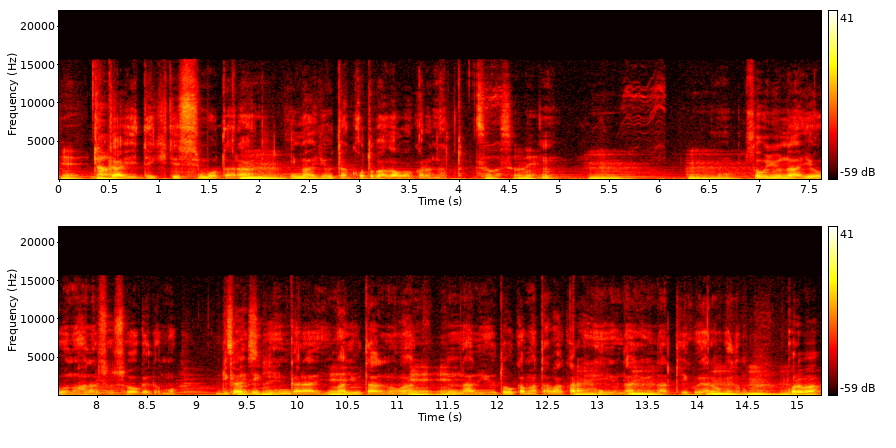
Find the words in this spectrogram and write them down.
ええ。理解できてしもたら、うん。今言うた言葉が分からんなった。そうですよね。うんうん。そういう内容の話をしようけども理解できへんから今言うたのが、何言うとうかまた分からへんいう内容になっていくやろうけども、うんうんうん。これは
